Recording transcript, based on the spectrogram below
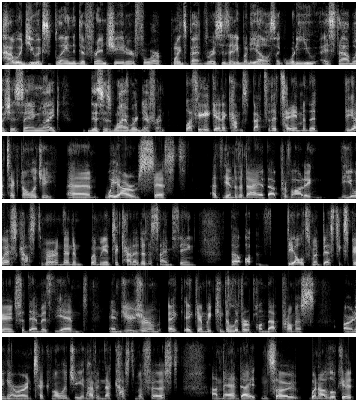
how would you explain the differentiator for pointsbet versus anybody else? Like what do you establish as saying like this is why we're different well i think again it comes back to the team and the the uh, technology and we are obsessed at the end of the day about providing the us customer and then when we enter canada the same thing the the ultimate best experience for them as the end end user. And again, we can deliver upon that promise, owning our own technology and having that customer first uh, mandate. And so when I look at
